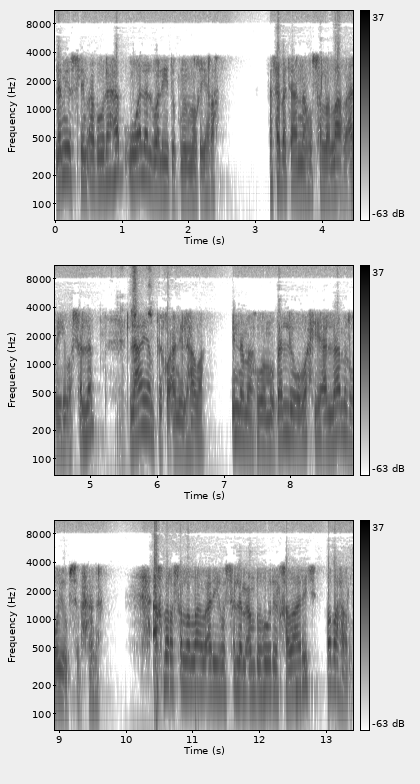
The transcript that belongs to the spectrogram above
لم يسلم أبو لهب ولا الوليد بن المغيرة. فثبت أنه صلى الله عليه وسلم لا ينطق عن الهوى إنما هو مبلغ وحي علام الغيوب سبحانه. أخبر صلى الله عليه وسلم عن ظهور الخوارج فظهروا.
